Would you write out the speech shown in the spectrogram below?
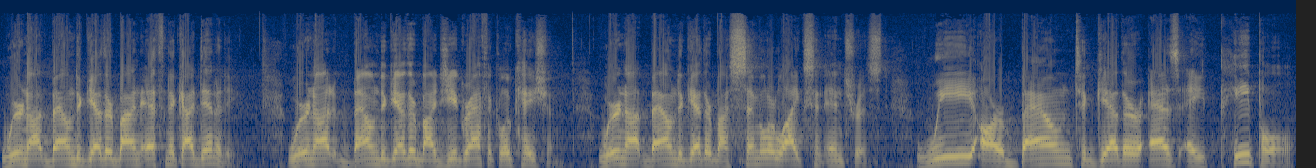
We're not bound together by an ethnic identity. We're not bound together by geographic location. We're not bound together by similar likes and interests. We are bound together as a people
